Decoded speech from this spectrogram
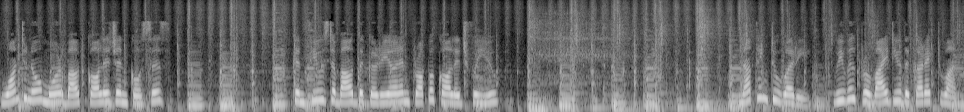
Want to know more about college and courses? Confused about the career and proper college for you? Nothing to worry. We will provide you the correct one.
